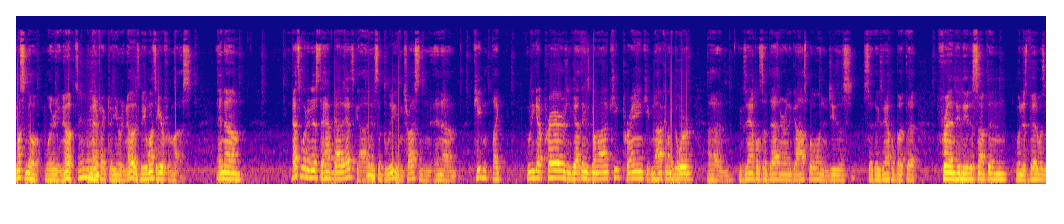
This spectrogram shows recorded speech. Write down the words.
he wants to know what he knows. As a matter of fact, he already knows, but he wants to hear from us. And um, that's what it is to have God as God, is to believe and trust and, and um, keep, like, when you got prayers and you got things going on, keep praying, keep knocking on the door. Um, examples of that are in the gospel, and Jesus said the example about the friend who needed something when his bed was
